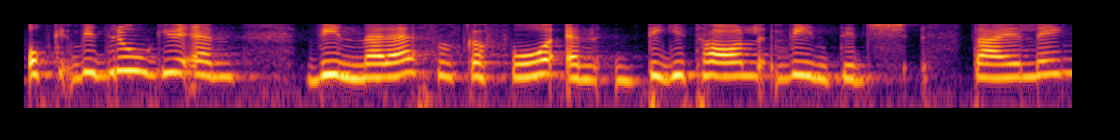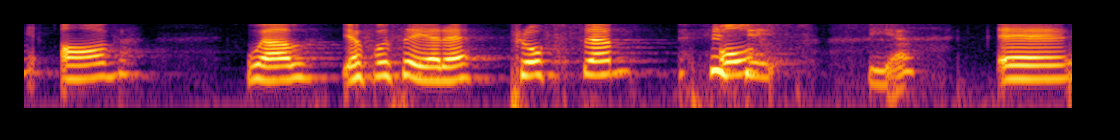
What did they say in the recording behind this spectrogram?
Och vi drog ju en vinnare som ska få en digital vintage styling av, well, jag får säga det, proffsen, oss. yeah. eh,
